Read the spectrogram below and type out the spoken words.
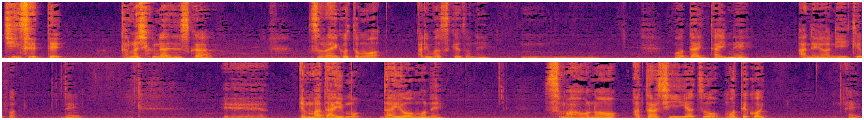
人生って楽しくないですか？辛いこともありますけどね。うん。もう大体ねあの世に行けばね。えー、閻魔大も大王もねスマホの新しいやつを持ってこい、ね、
